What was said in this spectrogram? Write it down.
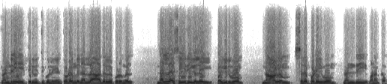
நன்றியை தெரிவித்துக் கொள்கிறேன். தொடர்ந்து நல்ல ஆதரவை கொடுங்கள். நல்ல செய்திகளை பகிர்வோம். நாளும் சிறப்படைவோம். நன்றி வணக்கம்.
